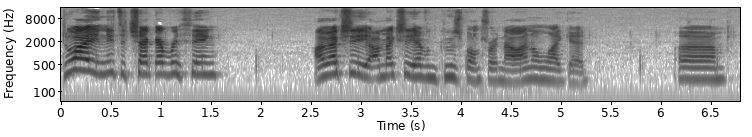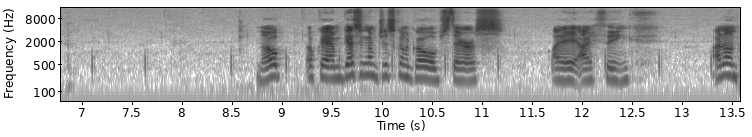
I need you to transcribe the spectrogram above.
Do I need to check everything? I'm actually I'm actually having goosebumps right now. I don't like it. Um Nope. Okay, I'm guessing I'm just gonna go upstairs. I I think. I don't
